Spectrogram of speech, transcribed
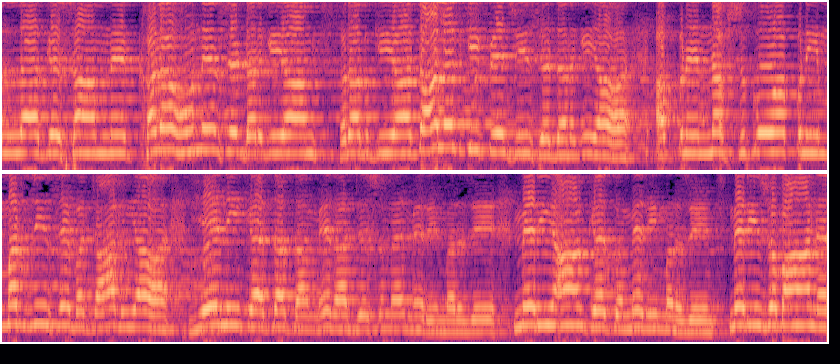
اللہ کے سامنے کھڑا ہونے سے ڈر گیا، رب کی عدالت کی پیشی سے ڈر گیا، اپنے نفس کو اپنی مرضی سے بچا لیا یہ نہیں کہتا تھا میرا جسم ہے میری مرضی، میری آنکھ ہے تو میری مرضی، میری زبان ہے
